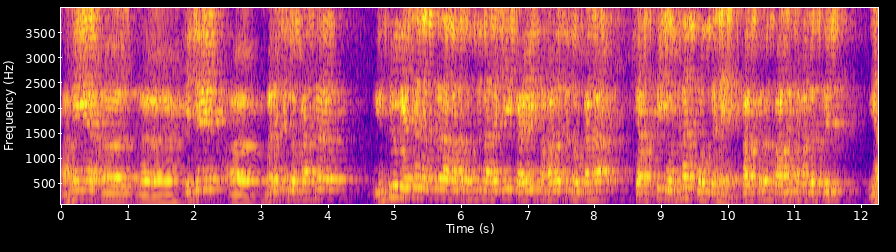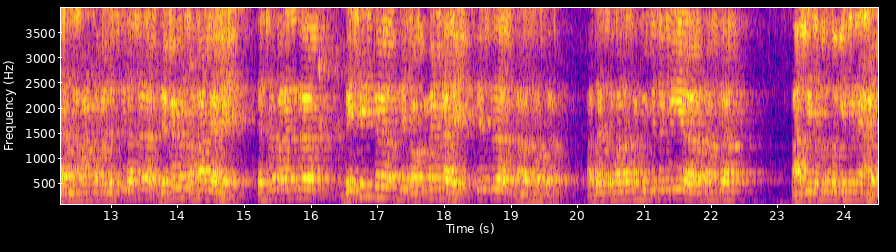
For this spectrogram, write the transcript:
आम्ही हे जे बरेचसे लोकांचं इंटरव्ह्यू घेतल्यानंतर आम्हाला समजून आलं की काही समाजाच्या लोकांना शासकीय योजनाच पोहोचल्या नाही खास करून पारधी समाज असतील या लहान समाज असतील असं वेगवेगळे समाज आले त्यांच्यापर्यंत बेसिक जे डॉक्युमेंट्स आहे तेच नव्हतं. आता तुम्हाला सांगू इच्छितो की आता आमचा पारधी बंधू भगिनीने आहे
